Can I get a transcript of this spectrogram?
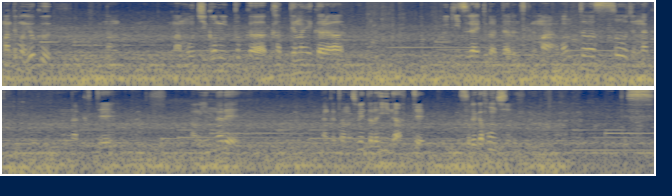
まあでもよくなん、まあ、持ち込みとか買ってないからきづらいとかってあるんですけどまあ本当はそうじゃなくなくて、まあ、みんなでなんか楽しめたらいいなってそれが本心です。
